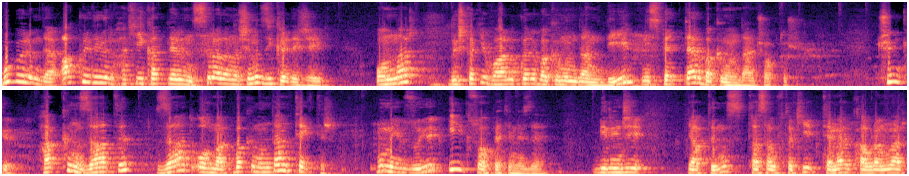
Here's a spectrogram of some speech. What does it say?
Bu bölümde akledilir hakikatlerin sıralanışını zikredeceğim. Onlar dıştaki varlıkları bakımından değil, nispetler bakımından çoktur. Çünkü hakkın zatı zat olmak bakımından tektir. Bu mevzuyu ilk sohbetimizde, birinci yaptığımız tasavvuftaki temel kavramlar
